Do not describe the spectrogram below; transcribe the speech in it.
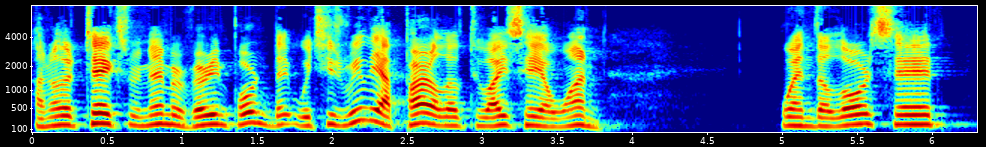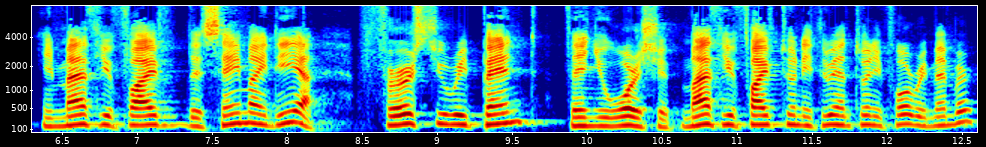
Another text, remember, very important, which is really a parallel to Isaiah 1, when the Lord said in Matthew 5 the same idea. First you repent, then you worship. Matthew 5 23 and 24, remember?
